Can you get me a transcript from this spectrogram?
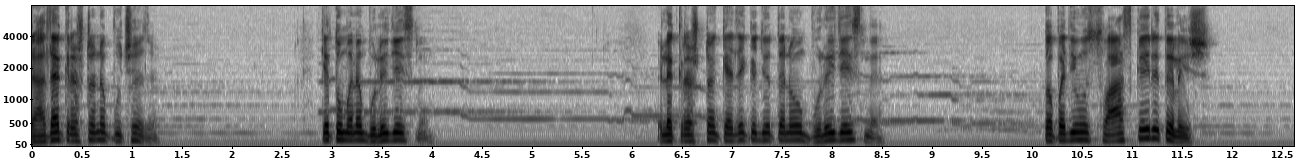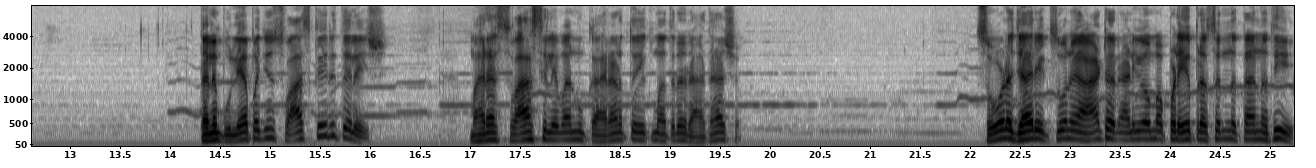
રાધા કૃષ્ણને પૂછે છે કે તું મને ભૂલી જઈશ ને? એટલે કૃષ્ણ કહે છે કે જો તને હું ભૂલી જઈશ ને, તો પછી હું શ્વાસ કઈ રીતે લઈશ? તને ભૂલ્યા પછી હું શ્વાસ કઈ રીતે લઈશ? મારા શ્વાસ લેવાનું કારણ તો એકમાત્ર રાધા છે. સોળ હજાર એકસો ને આઠ રાણીઓમાં પણ એ પ્રસન્નતા નથી,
